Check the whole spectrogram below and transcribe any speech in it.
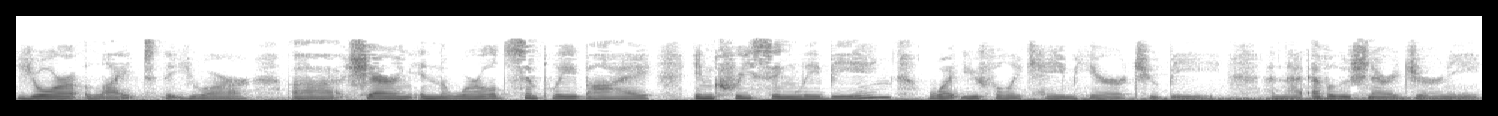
your light that you are uh, sharing in the world simply by increasingly being what you fully came here to be. And that evolutionary journey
